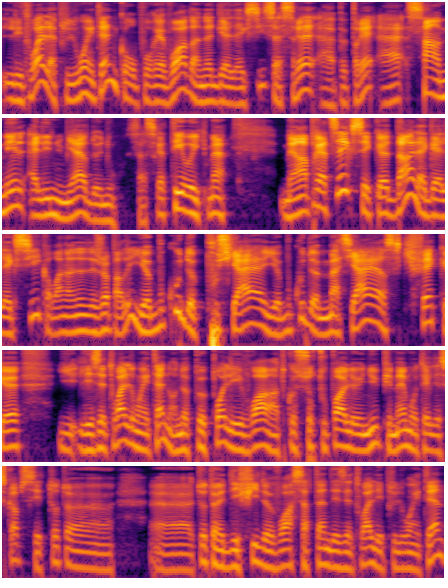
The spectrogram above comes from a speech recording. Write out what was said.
l'étoile la, plus lointaine qu'on pourrait voir dans notre galaxie, ça serait à peu près à 100 000 années-lumière de nous. Ça serait théoriquement. Mais en pratique, c'est que dans la galaxie, comme on en a déjà parlé, il y a beaucoup de poussière, il y a beaucoup de matière, ce qui fait que les étoiles lointaines, on ne peut pas les voir, en tout cas surtout pas à l'œil nu, puis même au télescope, c'est tout un, euh, tout un défi de voir certaines des étoiles les plus lointaines.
